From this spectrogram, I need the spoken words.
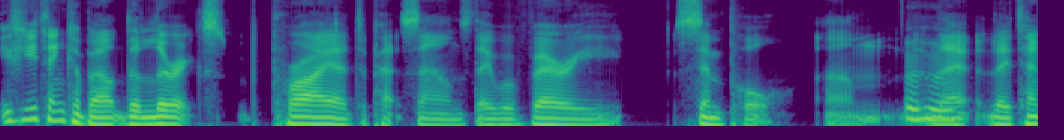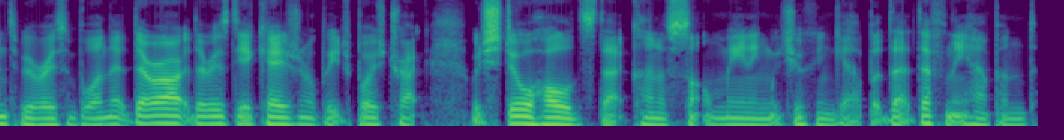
if you think about the lyrics prior to Pet Sounds, they were very simple. Um, Mhm. they they tend to be very simple, and there- there are there is the occasional Beach Boys track which still holds that kind of subtle meaning which you can get, but that definitely happened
